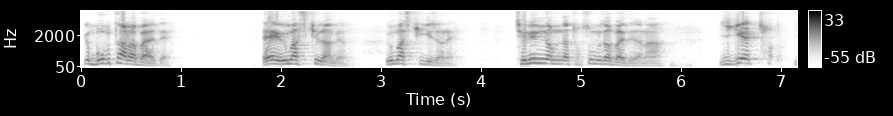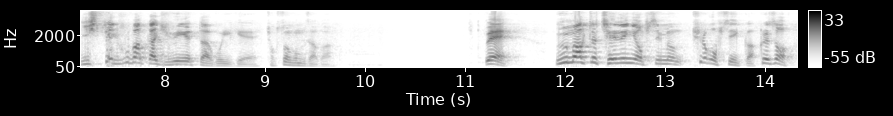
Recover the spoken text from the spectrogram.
그 뭐부터 알아봐야 돼? 애 음악 시키려면 음악 시키기 전에 재능 넘나 적성검사 봐야 되잖아. 이게 20세기 후반까지 유행했다고 이게 적성검사가. 왜? 음악적 재능이 없으면 필요가 없으니까. 그래서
